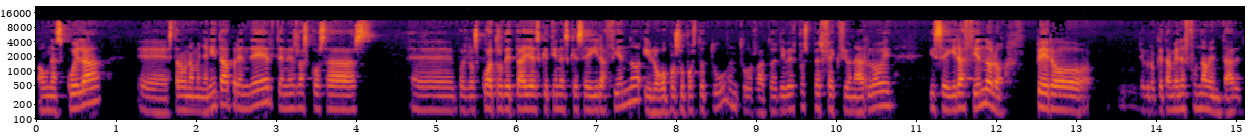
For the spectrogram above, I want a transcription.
a una escuela, eh, estar una mañanita, aprender, tener las cosas, eh, pues los cuatro detalles que tienes que seguir haciendo y luego, por supuesto, tú en tus ratos libres, pues perfeccionarlo y, y seguir haciéndolo. Pero yo creo que también es fundamental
